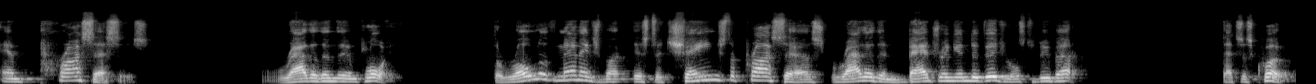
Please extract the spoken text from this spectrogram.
and processes rather than the employee. The role of management is to change the process rather than badgering individuals to do better. That's his quote.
